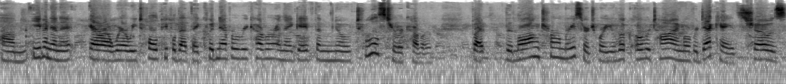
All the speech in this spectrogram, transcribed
Um, even in an era where we told people that they could never recover and they gave them no tools to recover. But the long term research, where you look over time, over decades, shows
